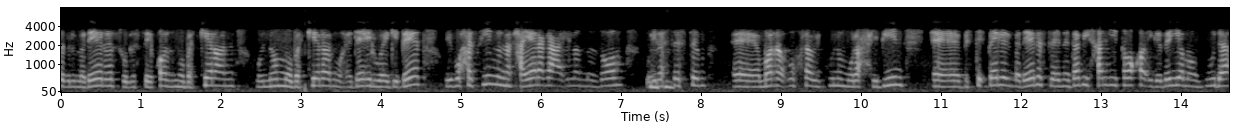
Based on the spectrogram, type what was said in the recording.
بالمدارس والاستيقاظ مبكرا والنوم مبكرا وأداء الواجبات. ويبقوا حاسين إن الحياة راجعة إلى النظام وإلى السيستم آه، مرة أخرى ويكونوا مرحبين آه، باستقبال المدارس لأن ده بيخلي طاقة إيجابية موجودة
